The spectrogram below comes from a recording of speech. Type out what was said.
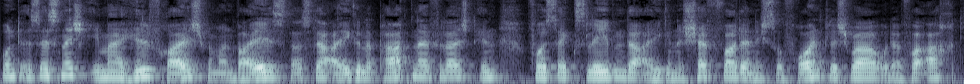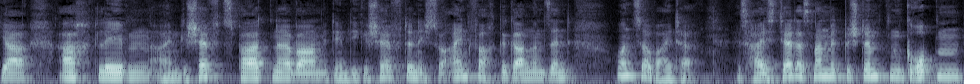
Und es ist nicht immer hilfreich, wenn man weiß, dass der eigene Partner vielleicht in vor sechs Leben der eigene Chef war, der nicht so freundlich war, oder vor acht Jahr, acht Leben ein Geschäftspartner war, mit dem die Geschäfte nicht so einfach gegangen sind und so weiter. Es heißt ja, dass man mit bestimmten Gruppen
